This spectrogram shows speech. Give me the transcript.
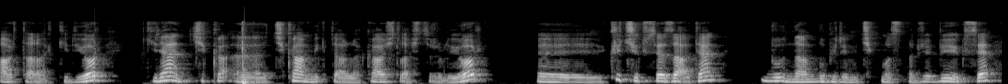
artarak gidiyor. Giren çıka, e, çıkan miktarla karşılaştırılıyor. E, küçükse zaten bundan bu birimin çıkmasında bir şey. Büyükse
